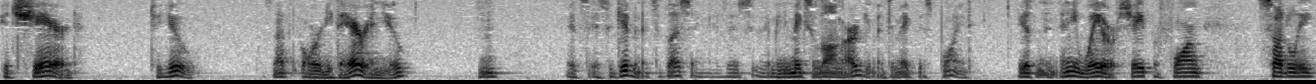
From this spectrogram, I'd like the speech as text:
It's shared to you. It's not already there in you. Hmm? It's, it's a given, it's a blessing. It's, it's, I mean, he makes a long argument to make this point. He doesn't in any way or shape or form subtly,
